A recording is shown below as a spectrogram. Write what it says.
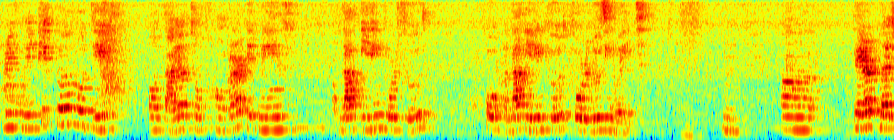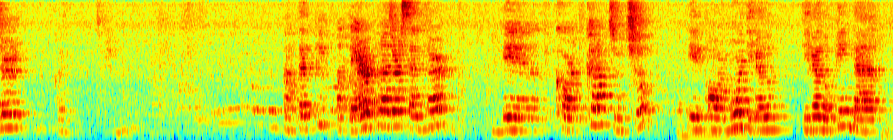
Briefly, people who did a diet of hunger, it means not eating for food, for not eating food for losing weight. Mm. Uh, their pleasure, uh, uh that pe uh, their pleasure center is called Karakjunchuk, eh, are more develop developing than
